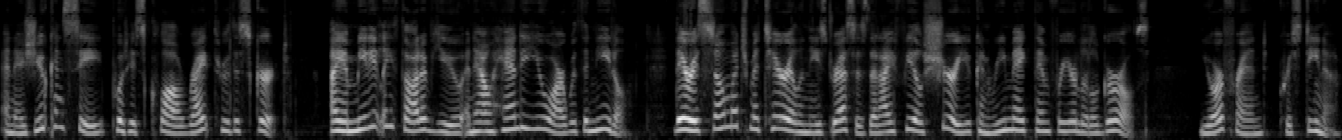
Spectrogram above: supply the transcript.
and, as you can see, put his claw right through the skirt. I immediately thought of you and how handy you are with the needle. There is so much material in these dresses that I feel sure you can remake them for your little girls. Your friend, Christina.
